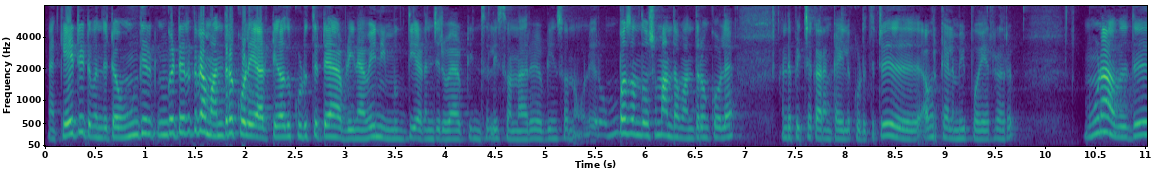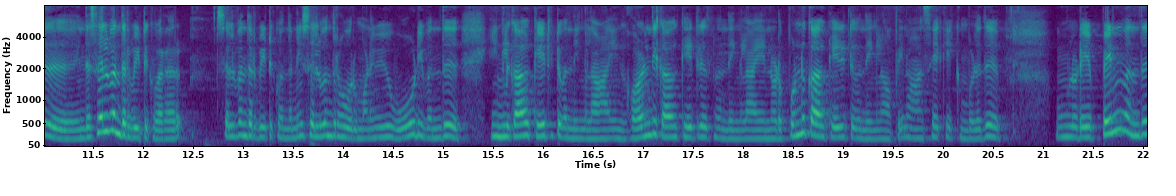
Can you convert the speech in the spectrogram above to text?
நான் கேட்டுட்டு வந்துட்டேன். உங்கள் உங்ககிட்ட இருக்கிற மந்திரக்கோலை யார்ட்டையாவது கொடுத்துட்டேன் அப்படின்னாவே நீ முக்தி அடைஞ்சிருவேன் அப்படின்னு சொல்லி சொன்னார் அப்படின்னு சொன்ன உடனே ரொம்ப சந்தோஷமாக அந்த மந்திரக்கோலை அந்த பிச்சைக்காரன் கையில் கொடுத்துட்டு அவர் கிளம்பி போயிடுறாரு. மூணாவது இந்த செல்வந்தர் வீட்டுக்கு வராரு. செல்வந்தர் வீட்டுக்கு வந்தோடனே செல்வந்தர் ஒரு மனைவியை ஓடி வந்து எங்களுக்காக கேட்டுட்டு வந்தீங்களா? எங்கள் குழந்தைக்காக கேட்டுட்டு வந்தீங்களா? என்னோட பொண்ணுக்காக கேட்டுட்டு வந்தீங்களா? அப்படின்னு ஆசையாக கேட்கும் பொழுது உங்களுடைய பெண் வந்து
